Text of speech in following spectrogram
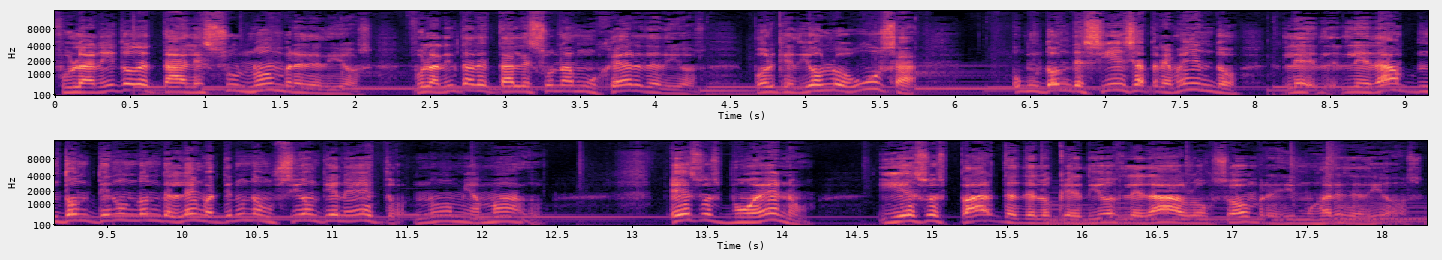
fulanito de tal es su nombre de Dios, fulanita de tal es una mujer de Dios, porque Dios lo usa. Un don de ciencia tremendo, le, da un don, tiene un don de lengua, tiene una unción, tiene esto. No, mi amado, eso es bueno y eso es parte de lo que Dios le da a los hombres y mujeres de Dios.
